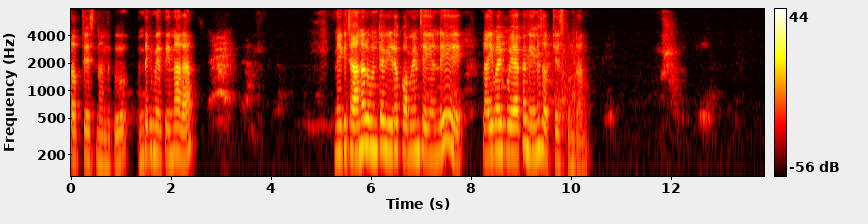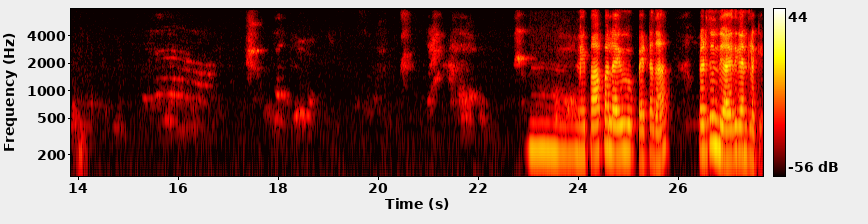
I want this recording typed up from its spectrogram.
సబ్ చేసినందుకు. ఇంతకు మీరు తిన్నారా? మీకు ఛానల్ ఉంటే వీడియో కామెంట్ చేయండి. లైవ్ అయిపోయాక నేను సబ్ చేసుకుంటాను. మీ పాప లైవ్ పెట్టదా? పెడుతుంది ఐదు గంటలకి.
